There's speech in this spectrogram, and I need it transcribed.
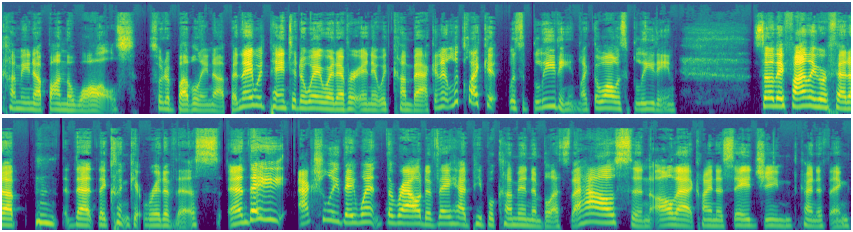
coming up on the walls, sort of bubbling up, and they would paint it away, whatever, and it would come back, and it looked like it was bleeding, like the wall was bleeding. So they finally were fed up that they couldn't get rid of this. And they actually they went the route of they had people come in and bless the house and all that kind of saging kind of thing.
